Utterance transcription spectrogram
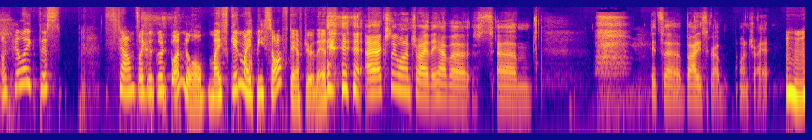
I feel like this sounds like a good bundle. My skin might be soft after this. I actually want to try. They have a, um it's a body scrub. I want to try it. hmm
